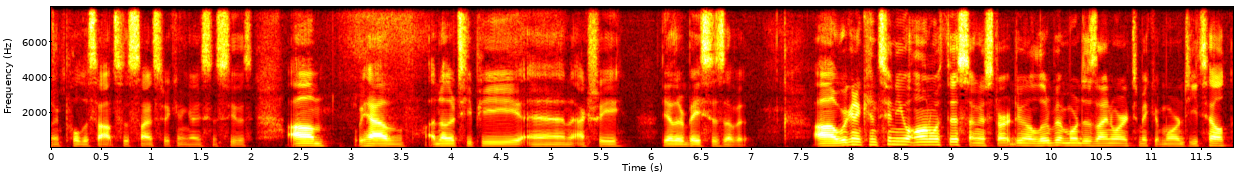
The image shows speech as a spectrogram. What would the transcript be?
let me pull this out to the side so you, can, guys can see this. Um, we have another teepee and actually the other bases of it. Uh, we're going to continue on with this. I'm going to start doing a little bit more design work to make it more detailed.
